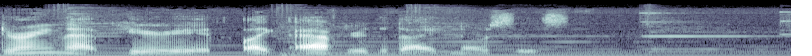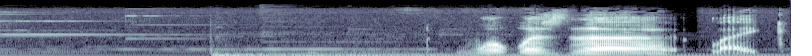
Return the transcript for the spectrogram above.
during that period, like after the diagnosis, what was the like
